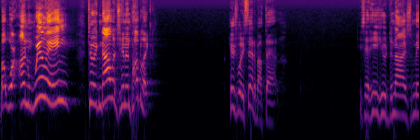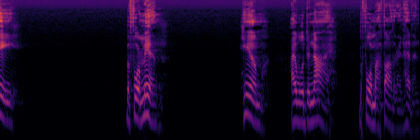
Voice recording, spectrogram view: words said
but were unwilling to acknowledge Him in public. Here's what He said about that He said, He who denies me before men, him I will deny before my Father in heaven.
